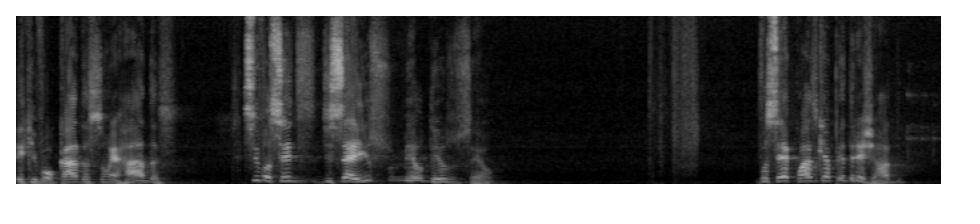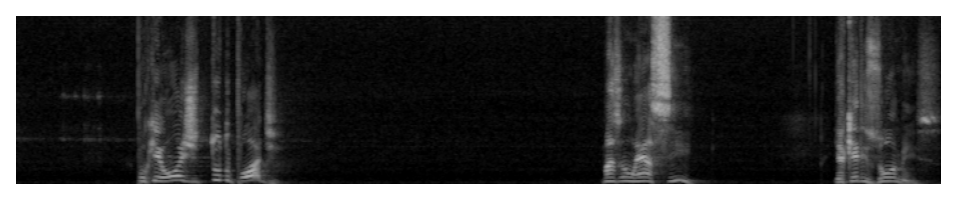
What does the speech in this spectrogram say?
equivocadas, são erradas, se você disser isso, meu Deus do céu, você é quase que apedrejado. Porque hoje tudo pode. Mas não é assim. E aqueles homens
